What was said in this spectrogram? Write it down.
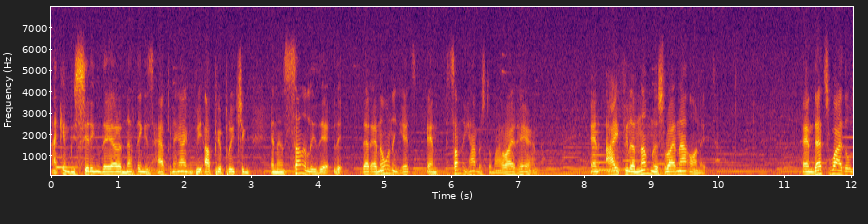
I can be sitting there and nothing is happening. I can be up here preaching, and then suddenly the, the, that anointing hits, and something happens to my right hand. And I feel a numbness right now on it. And that's why those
